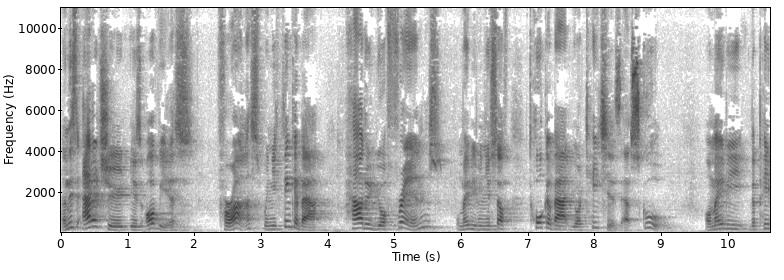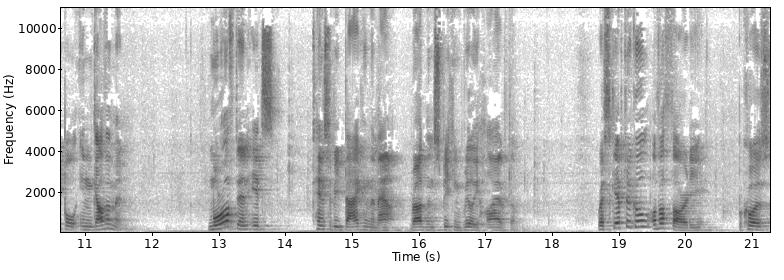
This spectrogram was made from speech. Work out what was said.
And this attitude is obvious for us when you think about how do your friends, or maybe even yourself, talk about your teachers at school, or maybe the people in government. More often, it tends to be bagging them out rather than speaking really high of them. We're skeptical of authority because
